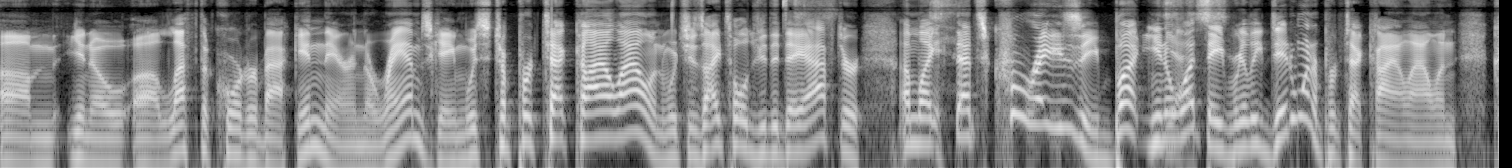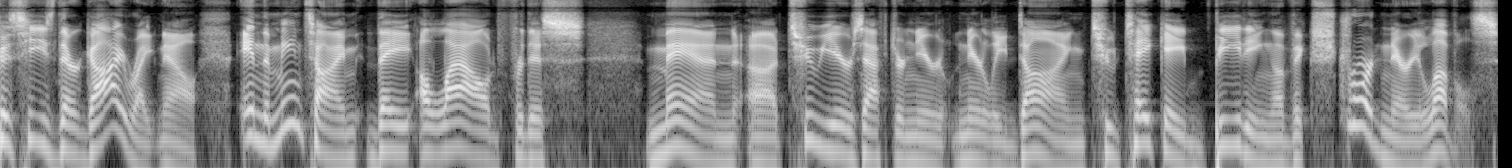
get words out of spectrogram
um, you know, uh, left the quarterback in there in the Rams game was to protect Kyle Allen, which is I told you the day after. I'm like, that's crazy. But you know yes. what? They really did want to protect Kyle Allen because he's their guy right now. In the meantime, they allowed for this man, uh, two years after near, nearly dying, to take a beating of extraordinary levels.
